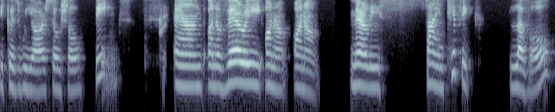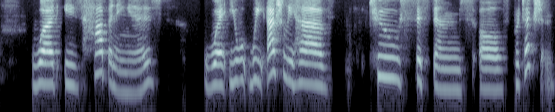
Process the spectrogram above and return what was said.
because we are social beings. And on a very, on a, on a merely scientific level, what is happening is what you, we actually have two systems of protection.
